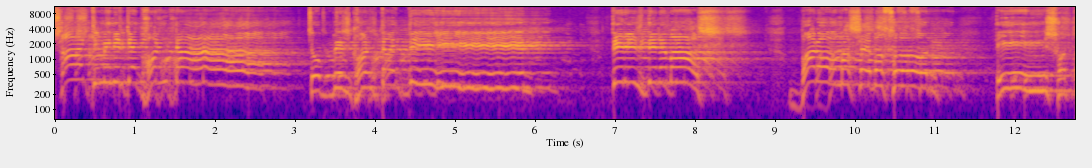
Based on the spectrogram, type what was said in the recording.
ষাট মিনিটে ঘণ্টা, চব্বিশ ঘণ্টার দিন। তিরিশ দিনে মাস, বারো মাসে বছর তিন শত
